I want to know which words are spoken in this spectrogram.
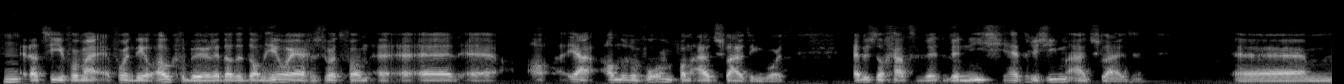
Hm. En dat zie je voor, mij, voor een deel ook gebeuren, dat het dan heel erg een soort van uh, ja, andere vorm van uitsluiting wordt. dus dan gaat de, de niche het regime uitsluiten. Ehm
